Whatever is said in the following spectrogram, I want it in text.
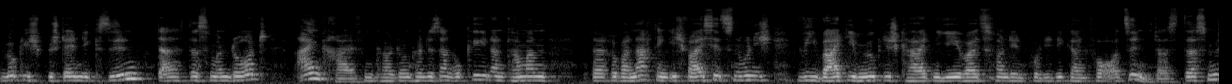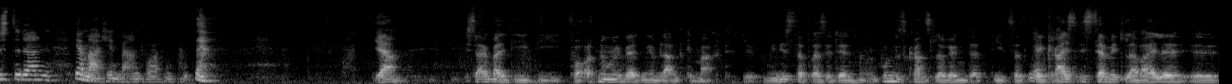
wirklich beständig sind, dass, dass man dort eingreifen könnte und könnte sagen, okay, dann kann man darüber nachdenken. Ich weiß jetzt nur nicht, wie weit die Möglichkeiten jeweils von den Politikern vor Ort sind. Das, das müsste dann der Martin beantworten. Ja, ich sage mal, die, die Verordnungen werden im Land gemacht. Die Ministerpräsidenten und Bundeskanzlerin, der, die, das, ja. der Kreis ist ja mittlerweile äh,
